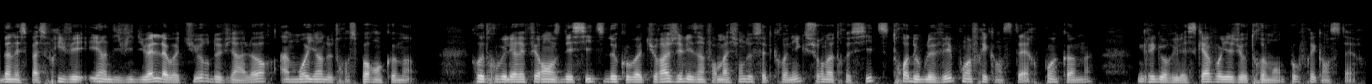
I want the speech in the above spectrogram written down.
D'un espace privé et individuel, la voiture devient alors un moyen de transport en commun. Retrouvez les références des sites de covoiturage et les informations de cette chronique sur notre site www.fréquenceterre.com. Grégory Lesca, Voyager autrement pour Fréquence Terre.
